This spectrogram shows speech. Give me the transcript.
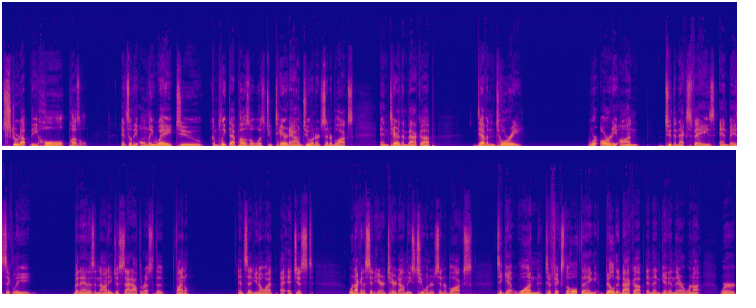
screwed up the whole puzzle. And so the only way to complete that puzzle was to tear down 200 cinder blocks and tear them back up. Devin and Tori were already on to the next phase, and basically, Bananas and Nany just sat out the rest of the final and said, you know what, it just, we're not going to sit here and tear down these 200 center blocks to get one to fix the whole thing, build it back up, and then get in there. We're not, we're,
